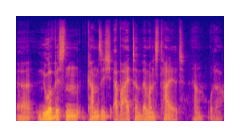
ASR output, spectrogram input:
äh, nur Wissen kann sich erweitern, wenn man es teilt. Ja? Oder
